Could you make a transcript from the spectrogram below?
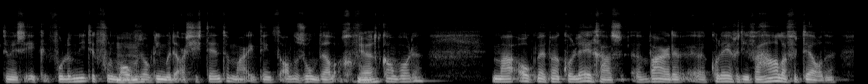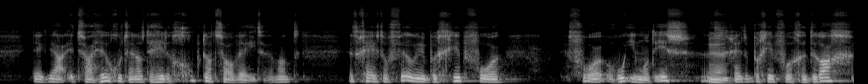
Tenminste, ik voel hem niet. Ik voel hem Mhm. overigens ook niet met de assistenten, maar ik denk dat andersom wel gevoeld Ja. kan worden. Maar ook met mijn collega's, eh, waren er eh, collega's die verhalen vertelden. Ik denk, ja, het zou heel goed zijn als de hele groep dat zou weten. Want het geeft toch veel meer begrip voor, voor hoe iemand is. Het Ja. geeft een begrip voor gedrag.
